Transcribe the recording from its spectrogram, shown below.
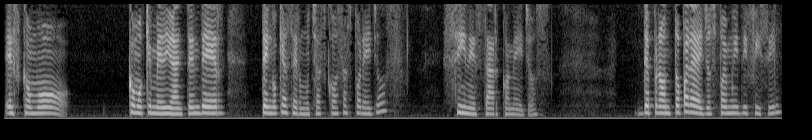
es como, como que me dio a entender, tengo que hacer muchas cosas por ellos sin estar con ellos. De pronto para ellos fue muy difícil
